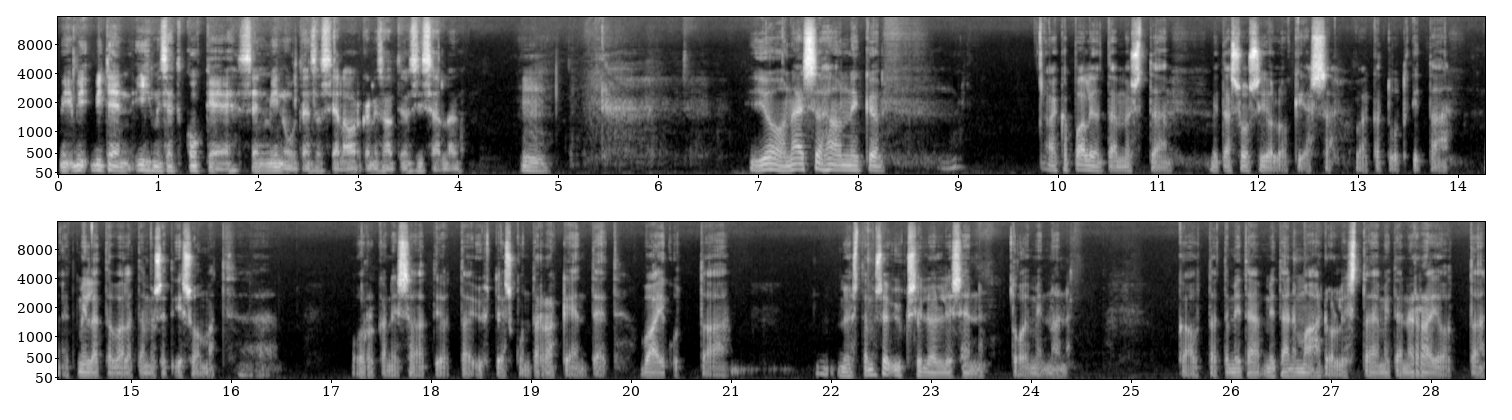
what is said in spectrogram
mi- miten ihmiset kokee sen minuutensa siellä organisaation sisällä. Hmm. Joo, näissähän on niin aika paljon tämmöistä, mitä sosiologiassa vaikka tutkitaan, että millä tavalla tämmöiset isommat organisaatiot tai yhteiskuntarakenteet vaikuttaa myös tämmöisen yksilöllisen toiminnan kautta, että mitä, mitä ne mahdollistaa ja mitä ne rajoittaa.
